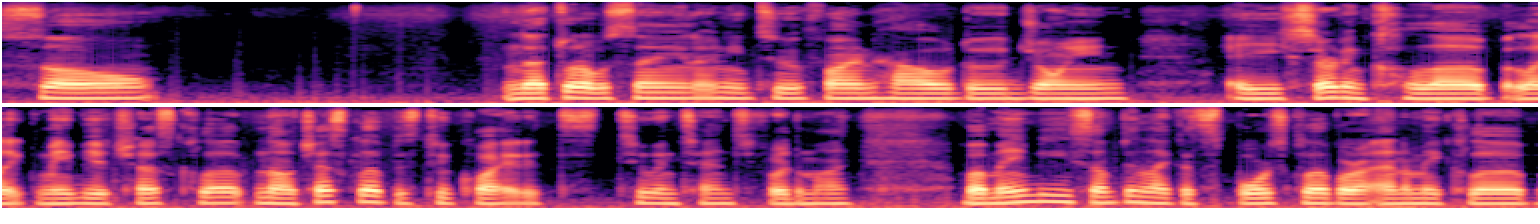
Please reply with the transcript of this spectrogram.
So that's what I was saying. I need to find how to join a certain club, like maybe a chess club. No, chess club is too quiet. It's too intense for the mind. But maybe something like a sports club or an anime club.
